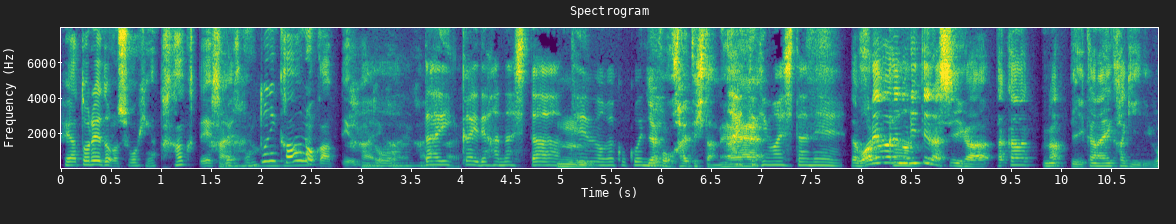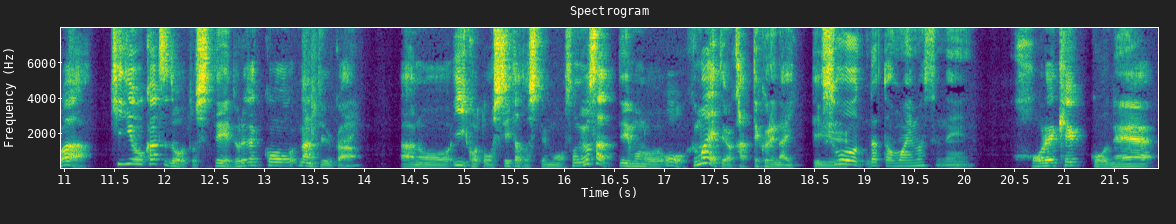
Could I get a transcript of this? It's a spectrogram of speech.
フェアトレードの商品が高くて、それはい本当に買うのかっていうと、はいはい第1回で話したテうんーマがここにいや、こ入こ入ってきたね。ってきましたね。我々のリテラシーが高くなっていかない限りは、企業活動としてどれだけこう、なんていうか、はいあの、いいことをしていたとしても、その良さっていうものを踏まえては買ってくれないっていう。そうだと思いますね。これ結構ね。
